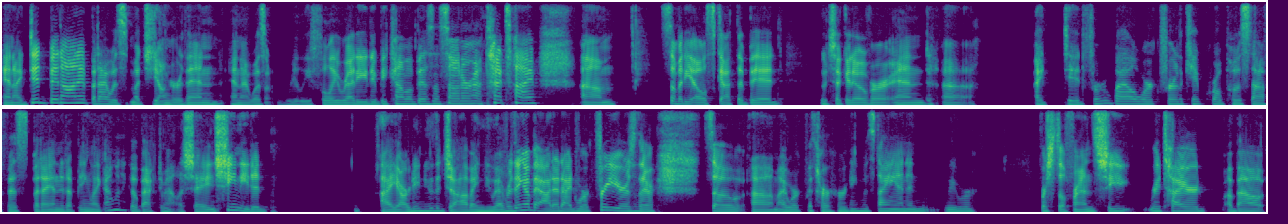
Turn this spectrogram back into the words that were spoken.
and I did bid on it, but I was much younger then, and I wasn't really fully ready to become a business owner at that time. Um, somebody else got the bid who took it over, and uh, I did for a while work for the Cape Coral Post Office, but I ended up being like, I want to go back to Matlacha. and she needed. I already knew the job. I knew everything about it. I'd worked for years there, so um, I worked with her. Her name was Diane, and we were we're still friends. She retired about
